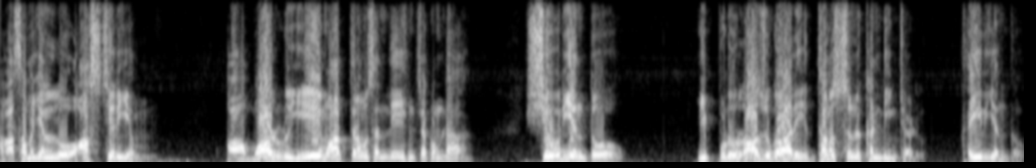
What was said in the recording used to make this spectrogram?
ఆ సమయంలో ఆశ్చర్యం ఆ బాలుడు ఏమాత్రం సందేహించకుండా శౌర్యంతో ఇప్పుడు రాజుగారి ధనుస్సును ఖండించాడు ధైర్యంతో.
